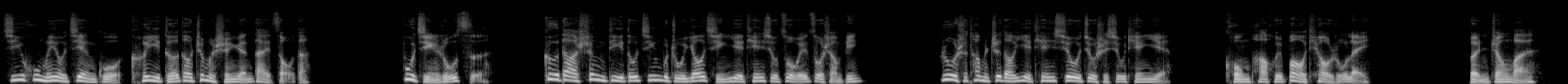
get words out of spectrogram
几乎没有见过可以得到这么神元带走的。不仅如此，各大圣地都禁不住邀请叶天秀作为座上宾。若是他们知道叶天秀就是修天叶，恐怕会暴跳如雷。本章完。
